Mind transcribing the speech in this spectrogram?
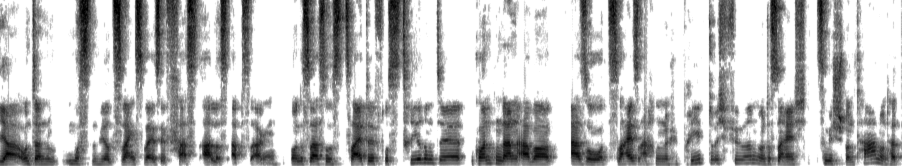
ja, und dann mussten wir zwangsweise fast alles absagen. Und es war so das zweite frustrierende, konnten dann aber also zwei Sachen hybrid durchführen und das war eigentlich ziemlich spontan und hat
